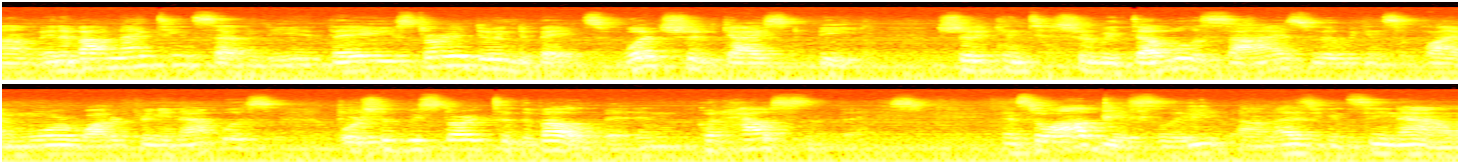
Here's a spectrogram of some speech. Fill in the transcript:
Um, in about 1970, they started doing debates. What should Geist be? Should, it should we double the size so that we can supply more water for Indianapolis? Or should we start to develop it and put houses and things? And so obviously, um, as you can see now,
